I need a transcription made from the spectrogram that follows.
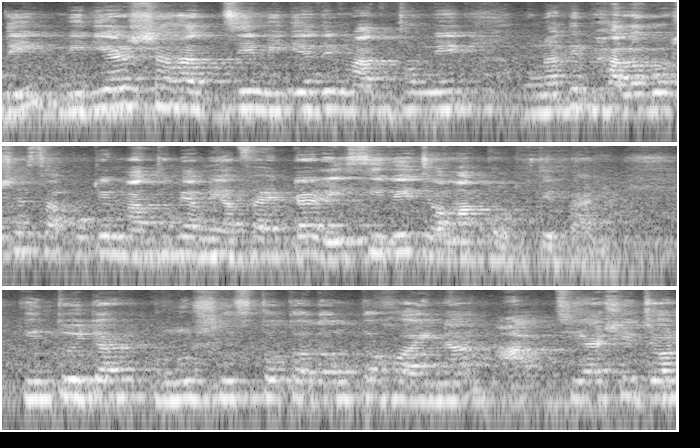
দিই। মিডিয়ার সাহায্যে মিডিয়াদের মাধ্যমে, ওনাদের ভালোবাসা সাপোর্টের মাধ্যমে আমি এফআইআরটা রিসিভে জমা করতে পারি। কিন্তু এটার কোনো সুস্থ তদন্ত হয় না। ছিয়াশি জন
